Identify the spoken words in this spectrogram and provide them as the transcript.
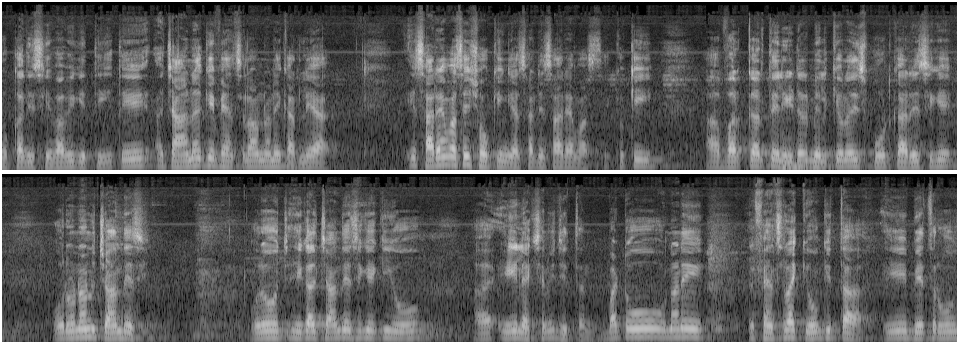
ਲੋਕਾਂ ਦੀ ਸੇਵਾ ਵੀ ਕੀਤੀ ਤੇ ਅਚਾਨਕ ਇਹ ਫੈਸਲਾ ਉਹਨਾਂ ਨੇ ਕਰ ਲਿਆ। ਇਹ ਸਾਰਿਆਂ ਵਾਸਤੇ ਸ਼ੌਕਿੰਗ ਹੈ ਸਾਡੇ ਸਾਰਿਆਂ ਵਾਸਤੇ ਕਿਉਂਕਿ ਵਰਕਰ ਤੇ ਲੀਡਰ ਮਿਲ ਕੇ ਉਹਨਾਂ ਦੀ ਸਪੋਰਟ ਕਰ ਰਹੇ ਸੀਗੇ ਔਰ ਉਹਨਾਂ ਨੂੰ ਚਾਹੁੰਦੇ ਸੀ। ਔਰ ਉਹ ਇਹ ਗੱਲ ਚਾਹੁੰਦੇ ਸੀਗੇ ਕਿ ਉਹ ਇਹ ਇਲੈਕਸ਼ਨ ਵੀ ਜਿੱਤਣ। ਬਟ ਉਹ ਉਹਨਾਂ ਨੇ ਫੈਸਲਾ ਕਿਉਂ ਕੀਤਾ ਇਹ ਬਿਹਤਰ ਉਹ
